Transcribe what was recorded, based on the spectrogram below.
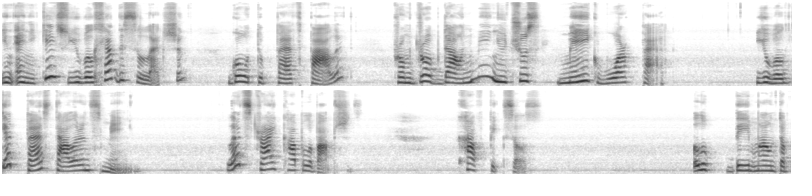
In any case, you will have the selection. Go to Path Palette. From drop-down menu, choose Make Work Path. You will get Path Tolerance menu. Let's try a couple of options. Half pixels. Look the amount of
